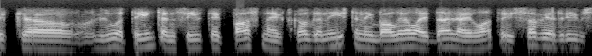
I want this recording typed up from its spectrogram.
tik ļoti intensīvi tiek pasniegts, kaut gan īstenībā lielai daļai Latvijas sabiedrības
